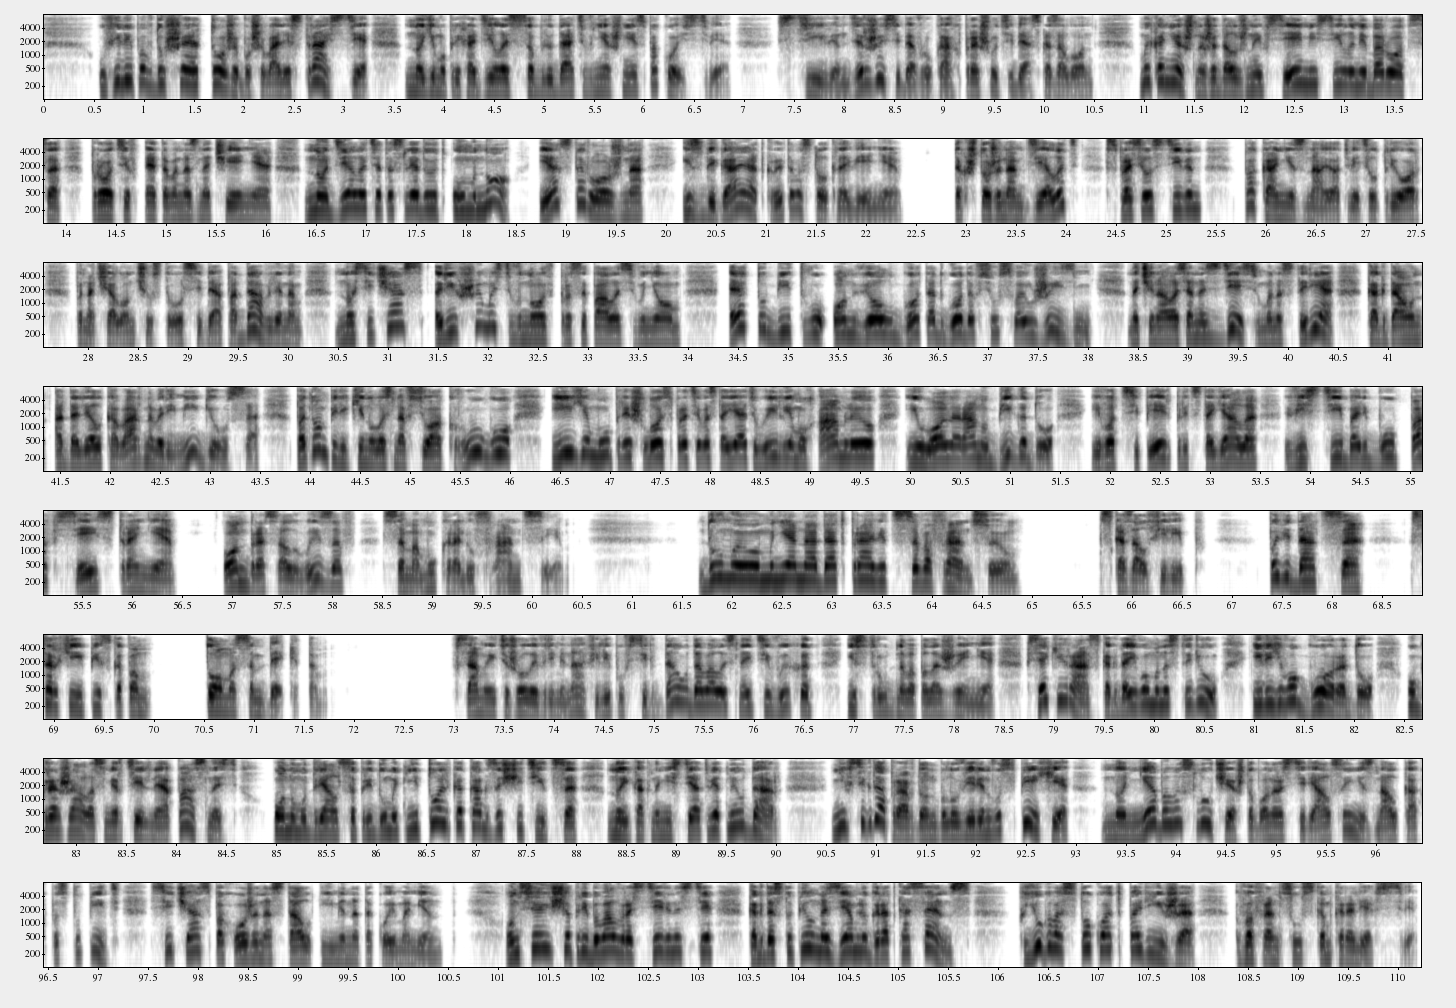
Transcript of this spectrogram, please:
У Филиппа в душе тоже бушевали страсти, но ему приходилось соблюдать внешнее спокойствие. «Стивен, держи себя в руках, прошу тебя», — сказал он. «Мы, конечно же, должны всеми силами бороться против этого назначения, но делать это следует умно и осторожно, избегая открытого столкновения». «Так что же нам делать?» — спросил Стивен. «Пока не знаю», — ответил Приор. Поначалу он чувствовал себя подавленным, но сейчас решимость вновь просыпалась в нем. Эту битву он вел год от года всю свою жизнь. Начиналась она здесь, в монастыре, когда он одолел коварного Ремигиуса. Потом перекинулась на всю округу, и ему пришлось противостоять Уильяму Хамлию и Уоллерану Бигоду. И вот теперь предстояло вести борьбу по всей стране. Он бросал вызов самому королю Франции. «Думаю, мне надо отправиться во Францию», — сказал Филипп, — «повидаться с архиепископом Томасом Беккетом». В самые тяжелые времена Филиппу всегда удавалось найти выход из трудного положения. Всякий раз, когда его монастырю или его городу угрожала смертельная опасность, он умудрялся придумать не только, как защититься, но и как нанести ответный удар. Не всегда, правда, он был уверен в успехе, но не было случая, чтобы он растерялся и не знал, как поступить. Сейчас, похоже, настал именно такой момент. Он все еще пребывал в растерянности, когда ступил на землю городка Сенс, к юго-востоку от Парижа, во французском королевстве.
